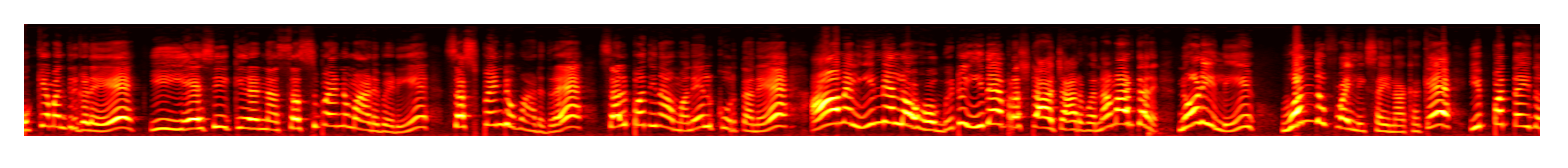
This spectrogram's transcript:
ಮುಖ್ಯಮಂತ್ರಿಗಳೇ, ಈ ಎ ಸಿ ಕಿರಣ್ನ ಸಸ್ಪೆಂಡ್ ಮಾಡಬೇಡಿ. ಸಸ್ಪೆಂಡ್ ಮಾಡಿದ್ರೆ ಸ್ವಲ್ಪ ದಿನ ಮನೇಲಿ ಕೂರ್ತಾನೆ, ಆಮೇಲೆ ಇನ್ನೆಲ್ಲೋ ಹೋಗ್ಬಿಟ್ಟು ಇದೇ ಭ್ರಷ್ಟಾಚಾರವನ್ನ ಮಾಡ್ತಾನೆ. ನೋಡಿ ಇಲ್ಲಿ ಒಂದು ಫೈಲಿಗೆ ಸೈನ್ ಹಾಕಕ್ಕೆ ಇಪ್ಪತ್ತೈದು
